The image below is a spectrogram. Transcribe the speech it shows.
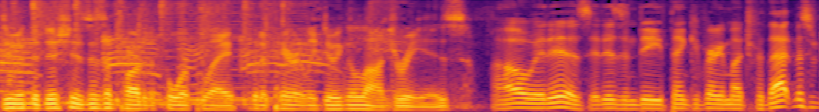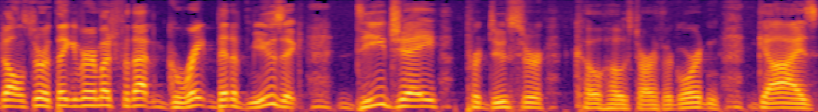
Doing the dishes isn't part of the foreplay, but apparently doing the laundry is. Oh, it is. It is indeed. Thank you very much for that. Mr. Dalton Stewart, thank you very much for that great bit of music. DJ, producer, co host Arthur Gordon. Guys,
